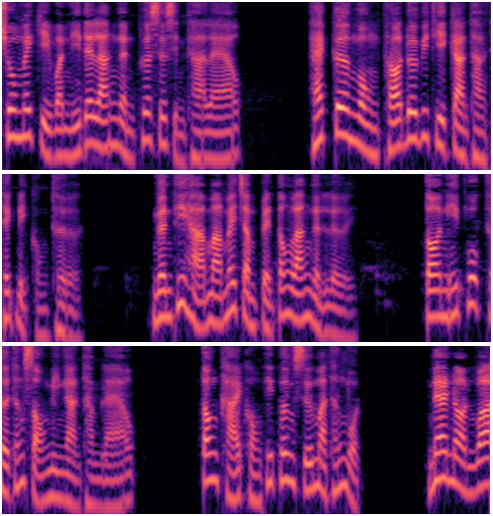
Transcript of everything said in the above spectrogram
ช่วงไม่กี่วันนี้ได้ล้างเงินเพื่อซื้อสินค้าแล้ว แฮกเกอร์งงเพราะด้วยวิธีการทางเทคนิคของเธอ เงินที่หามาไม่จำเป็นต้องล้างเงินเลย ตอนนี้พวกเธอทั้งสองมีงานทำแล้ว ต้องขายของที่เพิ่งซื้อมาทั้งหมด แน่นอนว่า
